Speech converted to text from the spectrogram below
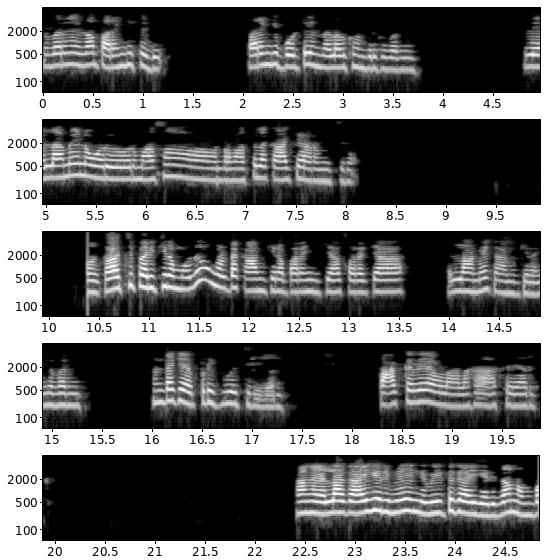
இந்த பாருங்க இதுதான் பரங்கி செடி பரங்கி போட்டு இந்த அளவுக்கு வந்திருக்கு பாருங்க. இது எல்லாமே இன்னும் ஒரு ஒரு மாசம் ஒன்றரை மாசத்துல காய்க்க ஆரம்பிச்சிடும் காய்ச்சி பறிக்கிற போது உங்கள்கிட்ட காமிக்கிறேன் பரங்கிக்காய் சுரைக்காய் எல்லாமே காமிக்கிறேன். இங்கே பாருங்க சுண்டைக்காய் எப்படி பூ வச்சிருக்கு பாருங்க. பார்க்கவே அவ்வளோ அழகாக ஆசையாக இருக்குது நாங்கள் எல்லா காய்கறியுமே எங்கள் வீட்டு காய்கறி தான். ரொம்ப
